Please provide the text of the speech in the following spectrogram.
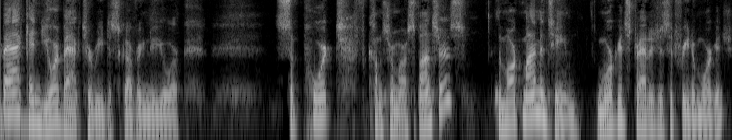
Back, and you're back to Rediscovering New York. Support comes from our sponsors, the Mark Myman team, mortgage strategist at Freedom Mortgage.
